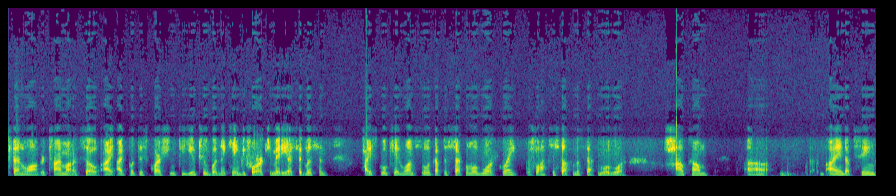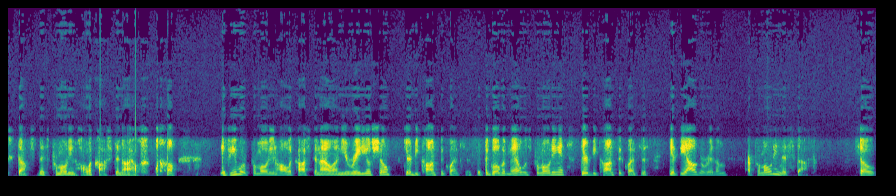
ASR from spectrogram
spend longer time on it. So I, I put this question to YouTube when they came before our committee. I said, listen, high school kid wants to look up the Second World War. Great. There's lots of stuff in the Second World War. How come uh, I end up seeing stuff that's promoting Holocaust denial? well, if you were promoting Holocaust denial on your radio show, there'd be consequences. If the Globe and Mail was promoting it, there'd be consequences. Yet the algorithms are promoting this stuff. So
